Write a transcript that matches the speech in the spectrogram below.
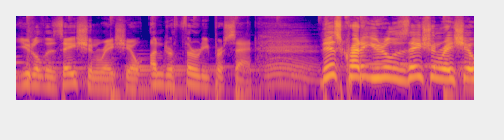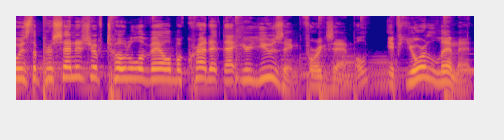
utilization ratio under 30%. This credit utilization ratio is the percentage of total available credit that you're using. For example, if your limit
